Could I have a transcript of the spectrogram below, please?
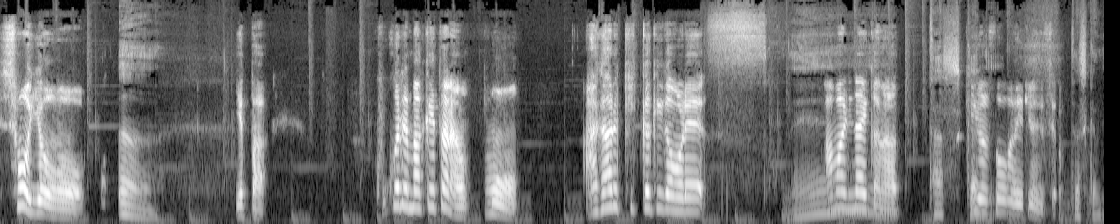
翔陽を、うん。やっぱ、ここで負けたらもう、上がるきっかけが俺。あまりないかな確かに。予想ができるんですよ。確かに。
